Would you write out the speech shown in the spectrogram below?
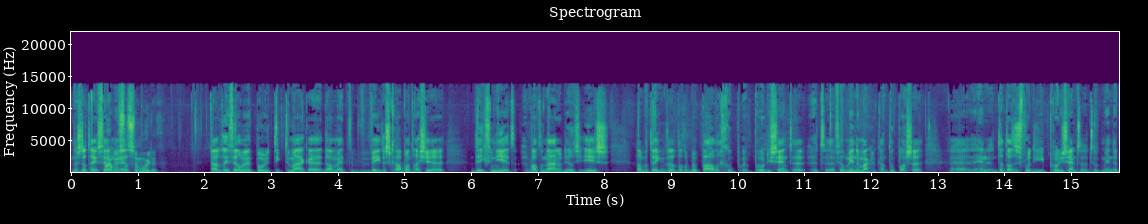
Dus dat heeft veel Waarom is dat zo moeilijk? Nou, dat heeft veel meer met politiek te maken dan met wetenschap. Want als je definieert wat een nanodeeltje is... dan betekent dat dat een bepaalde groep uh, producenten... het veel minder makkelijk kan toepassen. en dat, dat is voor die producenten natuurlijk minder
